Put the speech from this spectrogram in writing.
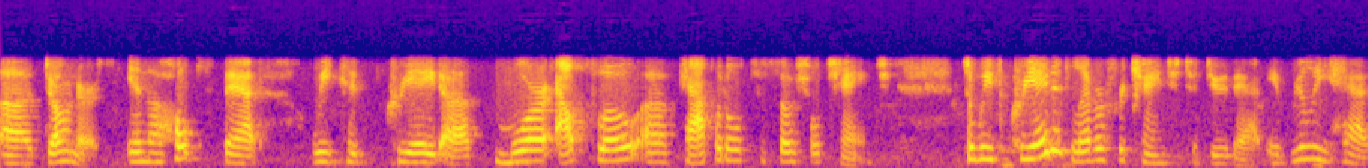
uh, donors in the hopes that we could create a more outflow of capital to social change. So we've created Lever for Change to do that. It really has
